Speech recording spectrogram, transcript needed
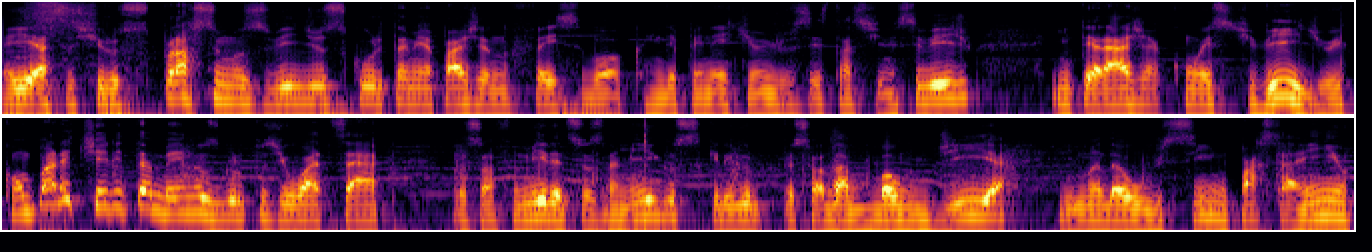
e assistir os próximos vídeos, curta minha página no Facebook, independente de onde você está assistindo esse vídeo, interaja com este vídeo e compartilhe também nos grupos de WhatsApp da sua família, dos seus amigos, aquele grupo pessoal dá bom dia e manda o ursinho, o passarinho,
